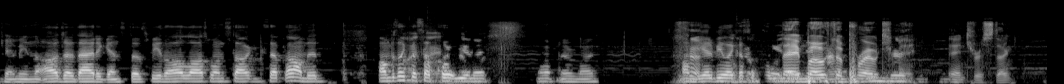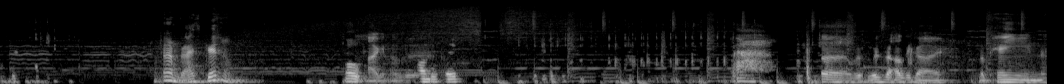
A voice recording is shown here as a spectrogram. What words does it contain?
Okay, I mean the odds are that against us. We've all lost one stock except Ahmed. Ahmed's like a Okay. support unit. Oh, never mind. Ahmed, you gotta be like a support unit. They both this. approach me. Interesting. Come on, guys, get him. Oh, I can know on this. the safe. Ah, the where's the other guy? The pain.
